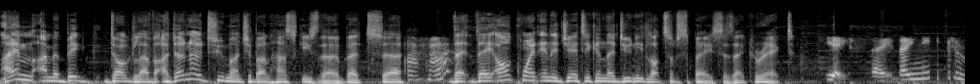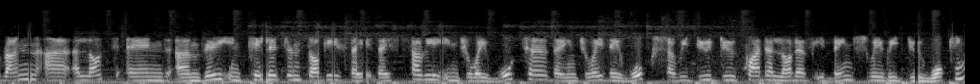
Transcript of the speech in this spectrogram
I'm I'm a big dog lover. I don't know too much about huskies though, but uh, Mm-hmm. they, they are quite energetic and they do need lots of space. Is that correct? Yes, they, they need to run uh, a lot and um, very intelligent doggies. They, they thoroughly enjoy water. They enjoy their walks. So we do do quite a lot of events where we do walking.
